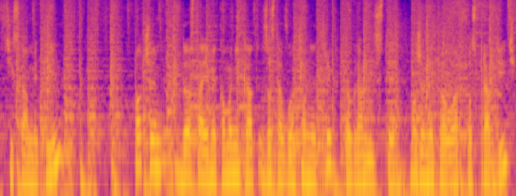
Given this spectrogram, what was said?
Wciskamy PIN, po czym dostajemy komunikat, został włączony tryb programisty. Możemy to łatwo sprawdzić.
